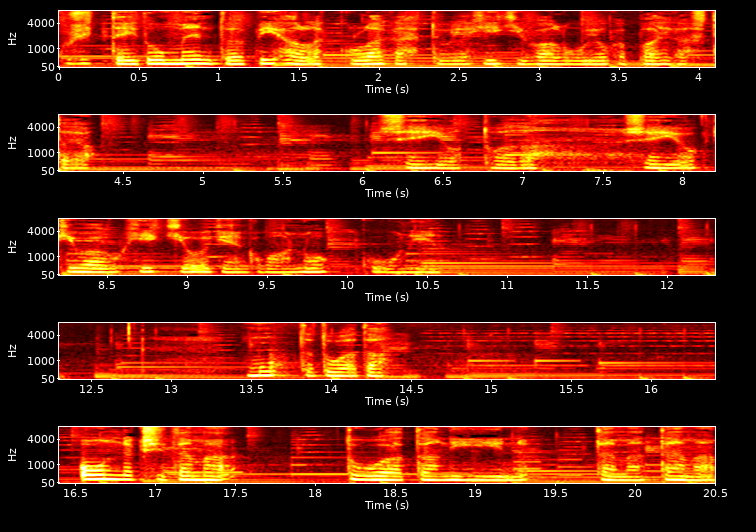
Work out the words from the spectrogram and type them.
Kun sitten ei tuu mentyä pihalle, kun läkähtyy ja hiki valuu joka paikasta ja se ei ole tuota, se ei ole kiva, kun hiki oikein kovaa nokkuu, niin mutta tuota, onneksi tämä, tuota niin, tämä, tämä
